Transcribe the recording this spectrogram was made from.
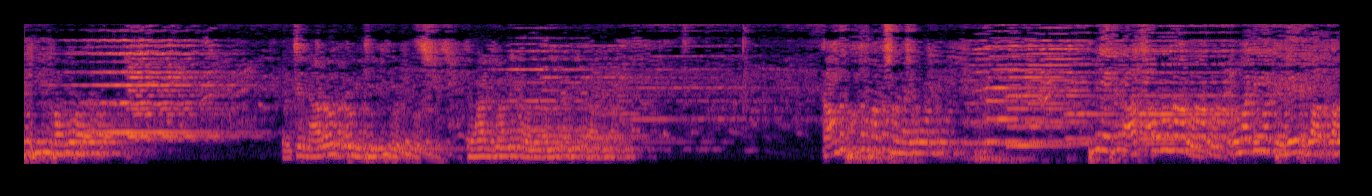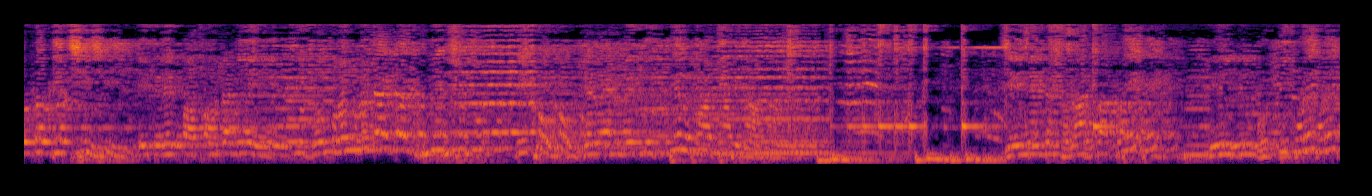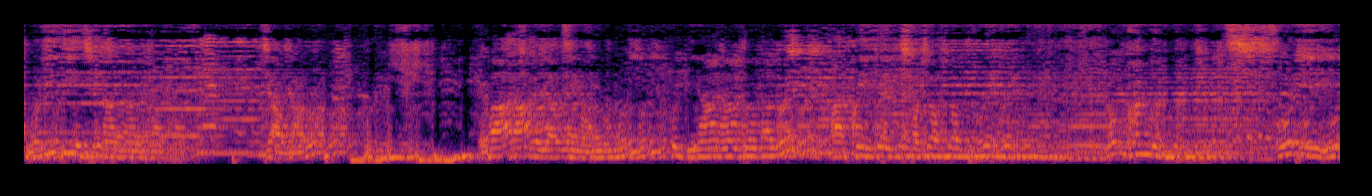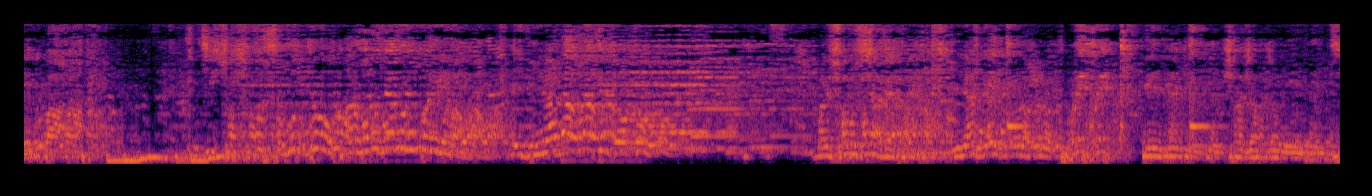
দেখি খবর বলছে, নারদ, তুমি ঠিকই বলেছ। তোমার জন্য কোনোদিন আমি কাঁদি কাঁদবো তোমার সঙ্গে তুমি এই কাজ করো না। তোমাকে এই তেলের পাত্রটা দিচ্ছি। এই তেলের পাত্রটা নিয়ে তুমি ব্রহ্মাণ্ডটা একবার ঘুরে এসো দেখো যেন এক বিন্দু তেল মাটিতে না না একটা সোনার পাত্রে তেল ভর্তি করে ভরিয়ে দিয়েছে নারদের হাতে যাও নারদ এবার চলে যাচ্ছে নারদমণি ওই বিনা যন্ত্রটা লয়ে আর তেল তেল সশস্ত্র ধরে বাবা সপ্ত সমুদ্র পার হলো তেমন করে রে মানে সমস্যা ব্যাপার বিনাটা কোনো রকম ধরে ধরে তেলটাকে সযত্ন নিয়ে যাচ্ছে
